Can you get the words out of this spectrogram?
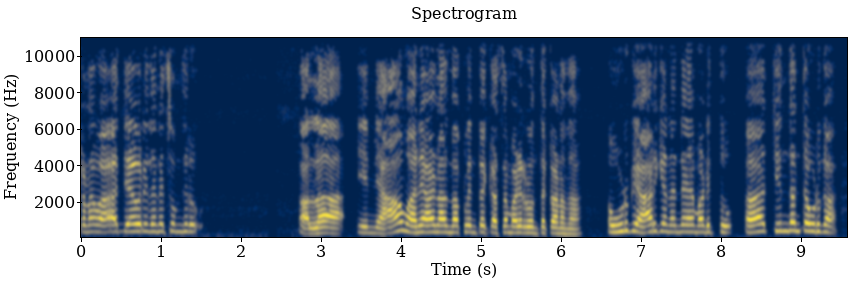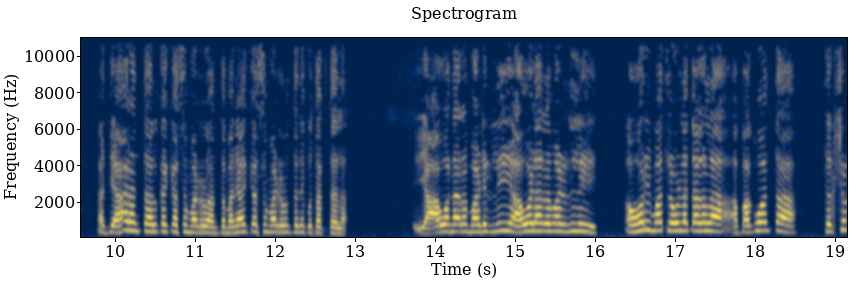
ಕಣವ ದೇವರಿದಾನೆ ಸುಮ್ದಿರು ಅಲ್ಲ, ಇನ್ಯಾವ ಮನೆ ಹಣ ಮಕ್ಳಿಂತ ಕೆಲಸ ಮಾಡಿರು ಅಂತ ಹುಡುಗ ಯಾರಿಗೆ ಅನ್ಯಾಯ ಮಾಡಿತ್ತು? ಆ ಚಿಂದಂತ ಹುಡುಗ. ಅದ್ ಯಾರಂತ ಅಲ್ಕ ಕೆಲಸ ಮಾಡ್ರು ಅಂತ ಮನೆಯಾಗ ಕೆಲಸ ಮಾಡ್ರು ಅಂತಾನೆ ಗೊತ್ತಾಗ್ತಾ ಇಲ್ಲ. ಯಾವನಾರ ಮಾಡಿರ್ಲಿ, ಯಾವಳಾರ ಮಾಡಿರ್ಲಿ. ಅವ್ರಿಗೆ ಮಾತ್ರ ಒಳ್ಳೆದಾಗಲ್ಲ. ಆ ಭಗವಂತ ತಕ್ಷಣ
